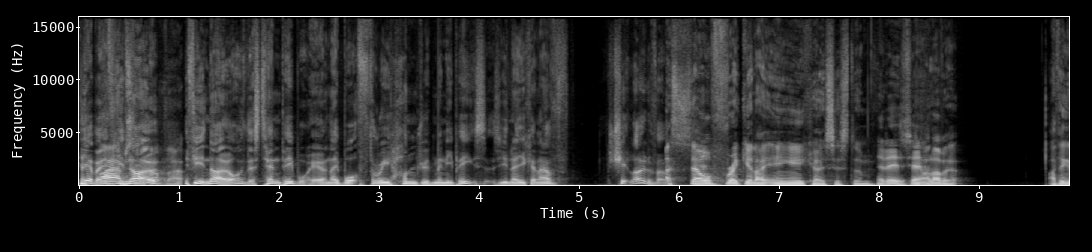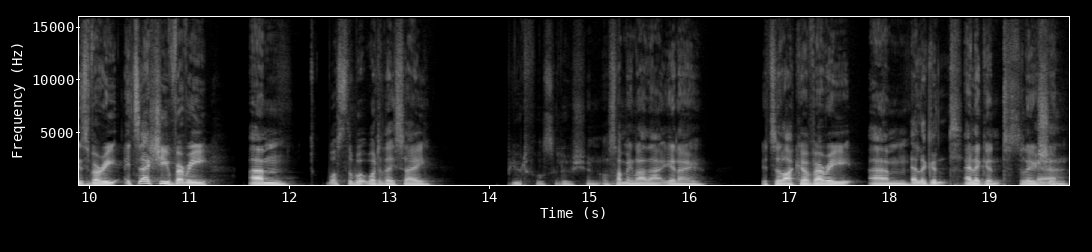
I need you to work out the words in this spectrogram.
Yeah, but I if you know, that. if you know, oh, there's 10 people here and they bought 300 mini pizzas, you know, you can have shitload of them. A self-regulating ecosystem. it is, yeah. I love it. I think it's very. It's actually very. Um, what's the what? What do they say? Beautiful solution or something like that. You know, it's a, like a very um, Elegant elegant Yeah. solution.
